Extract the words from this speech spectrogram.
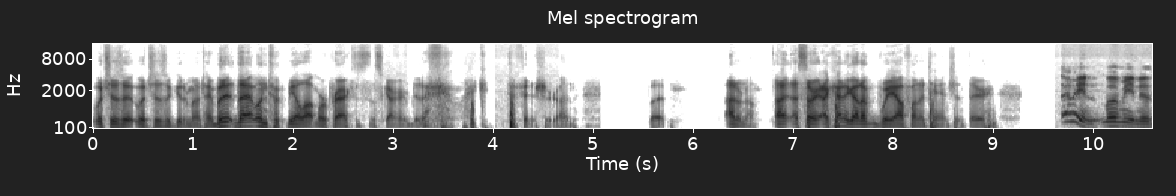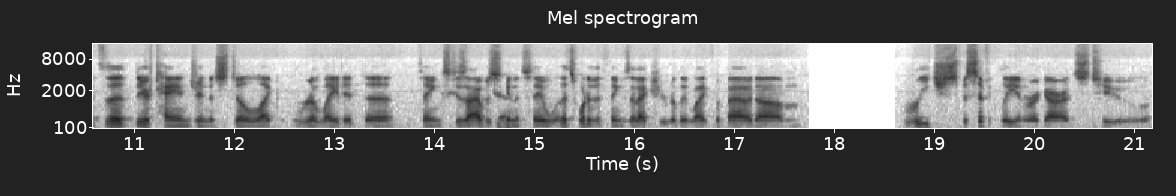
which is a which is a good amount of time. But it, that one took me a lot more practice than Skyrim did. I feel like to finish a run. But I don't know. I, sorry, I kind of got way off on a tangent there. I mean, I mean, it's the your tangent is still like related to things because I was Yeah. gonna say well, that's one of the things that I actually really like about um, Reach specifically in regards to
